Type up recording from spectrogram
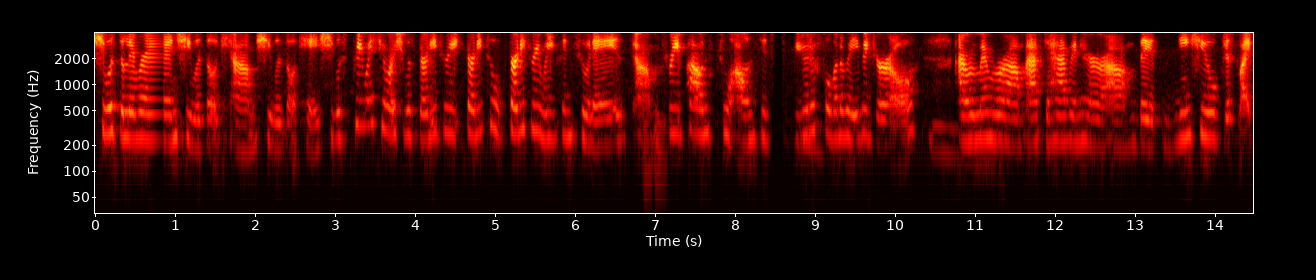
she was delivered and she was okay um she was okay she was premature she was 33 32 33 weeks and two days um Mhm. three pounds two ounces beautiful little baby girl Hmm. i remember um after having her um they NICU just like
